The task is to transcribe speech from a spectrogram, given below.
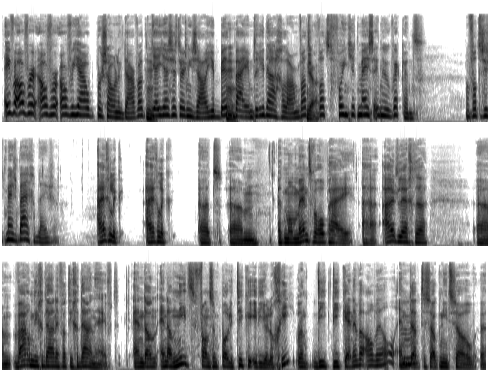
Even over, over, over jou persoonlijk daar. Wat, jij, jij zit er in die zaal, je bent Hm. bij hem drie dagen lang. Wat, Ja. wat vond je het meest indrukwekkend? Of wat is het meest bijgebleven? eigenlijk, eigenlijk het, ehm, het moment waarop hij eh, uitlegde... ehm, waarom hij gedaan heeft wat hij gedaan heeft. En dan, en dan niet van zijn politieke ideologie, want die, die kennen we al wel. En dat is ook niet zo, eh,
